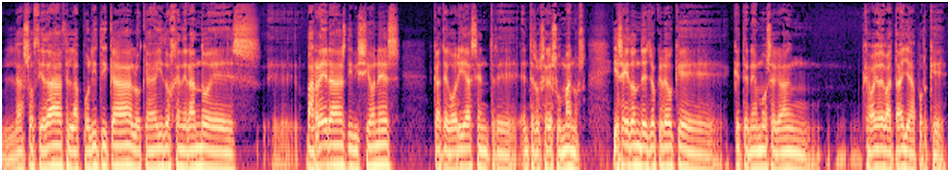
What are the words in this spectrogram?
la sociedad, la política, lo que ha ido generando es eh, barreras, divisiones, categorías entre, entre los seres humanos. Y es ahí donde yo creo que, que tenemos el gran caballo de batalla, porque,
